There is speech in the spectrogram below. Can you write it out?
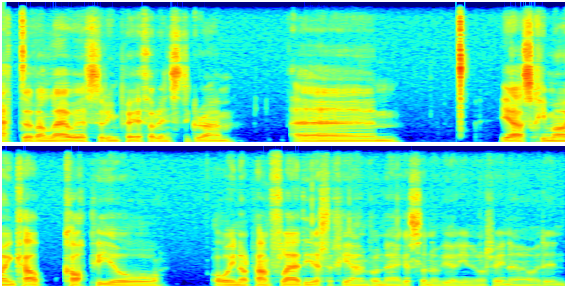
at Dyfan Lewis, yr un peth ar Instagram. Um, Ie, yeah, os chi moyn cael copi o, o un o'r pamffledi, allwch chi anfon neges yna fi ar un o'r lleina, wedyn,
